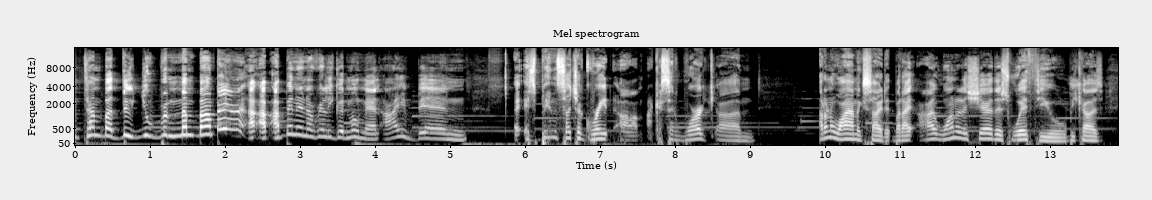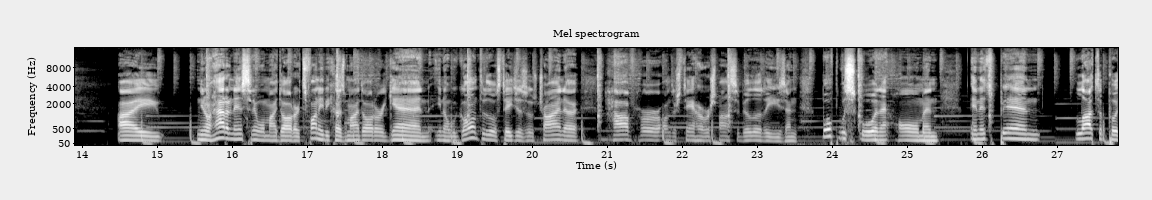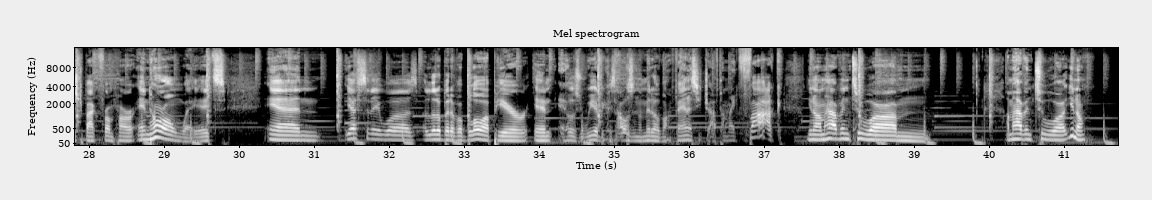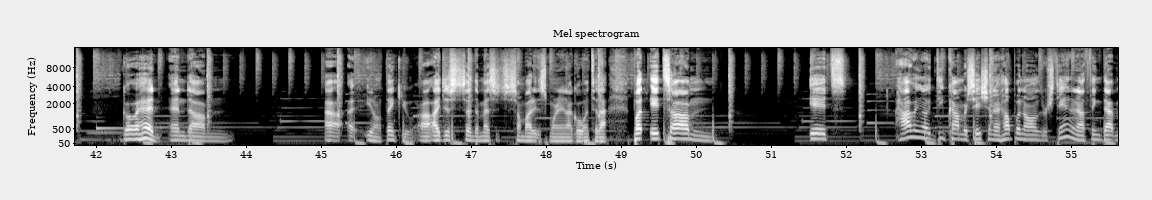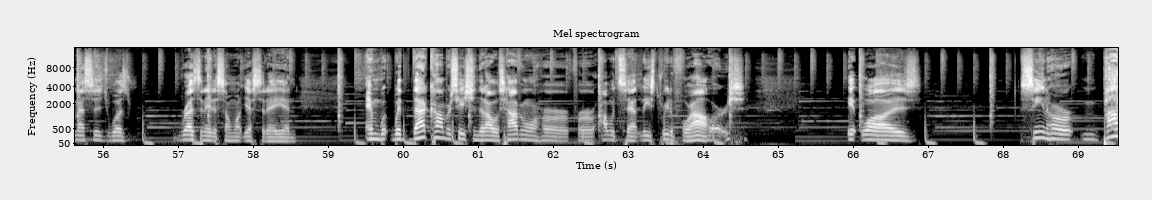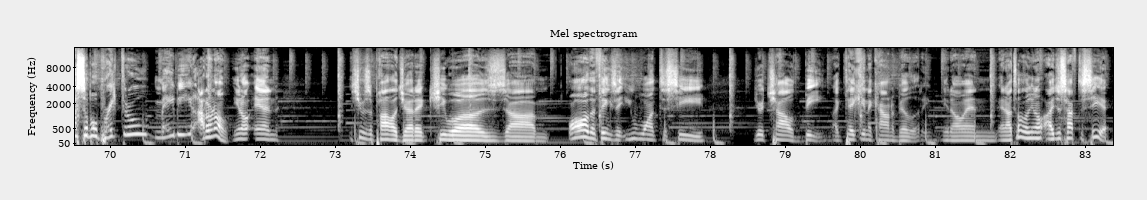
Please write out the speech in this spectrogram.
September, do you remember? I, have been in a really good mood, man. I've been. It's been such a great, um, like I said, work. Um, I don't know why I'm excited, but I, I wanted to share this with you because I you know, had an incident with my daughter. It's funny because my daughter, again, you know, we're going through those stages. Was trying to have her understand her responsibilities, and both with school and at home, and and it's been lots of pushback from her in her own way. It's and yesterday was a little bit of a blow up here, and it was weird because I was in the middle of my fantasy draft. I'm like, fuck, you know, I'm having to, um, I'm having to, uh, you know, go ahead and um uh, uh, you know, thank you. Uh, I just sent a message to somebody this morning, and I'll go into that. But it's um, it's having a deep conversation and helping to understand. And I think that message was resonated somewhat yesterday, and and w- with that conversation that I was having with her for I would say at least three to four hours, it was seeing her possible breakthrough, maybe I don't know, you know, and she was apologetic. She was um, all the things that you want to see your child be, like taking accountability, you know. And and I told her, you know, I just have to see it.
